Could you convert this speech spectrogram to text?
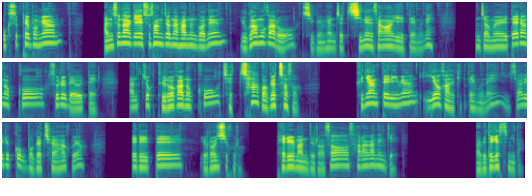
복습해 보면 단순하게 수상전을 하는 거는 유가무가로 지금 현재 지는 상황이기 때문에 한 점을 때려놓고 수를 메울 때 안쪽 들어가 놓고 재차 먹여쳐서 그냥 때리면 이어가기 때문에 이 자리를 꼭 먹여쳐야 하고요. 때릴 때 이런 식으로 배를 만들어서 살아가는 게 답이 되겠습니다.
